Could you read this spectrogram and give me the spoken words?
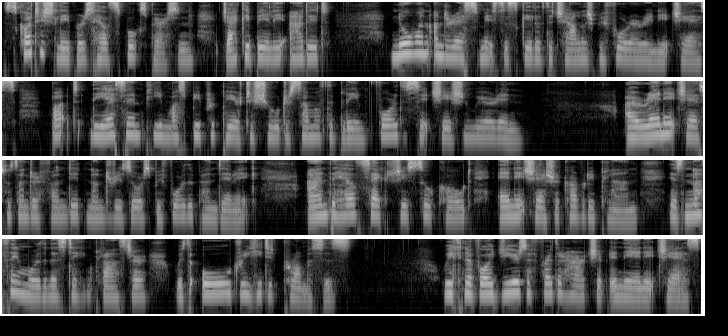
Scottish Labour's health spokesperson, Jackie Baillie, added No one underestimates the scale of the challenge before our NHS, but the SNP must be prepared to shoulder some of the blame for the situation we are in. Our NHS was underfunded and under resourced before the pandemic, and the Health Secretary's so called NHS recovery plan is nothing more than a sticking plaster with old reheated promises. We can avoid years of further hardship in the NHS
